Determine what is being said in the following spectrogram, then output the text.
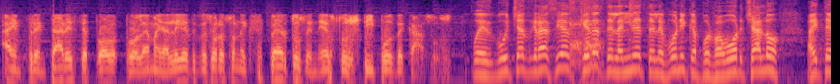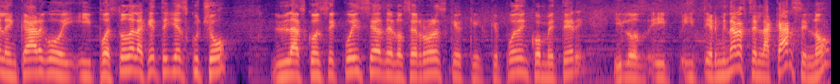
a enfrentar este pro- problema. Y la Liga de Defensores son expertos en estos tipos de casos. Pues muchas gracias. Quédate en la línea telefónica, por favor, Chalo. Ahí te la encargo. Y, y, pues toda la gente ya escuchó las consecuencias de los errores que, que- pueden cometer y los y, y terminar hasta en la cárcel, ¿no?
